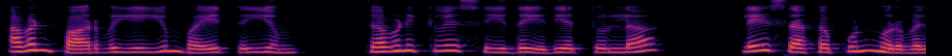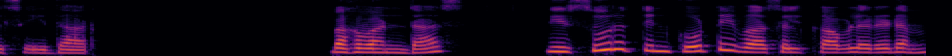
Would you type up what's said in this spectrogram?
அவன் பார்வையையும் பயத்தையும் கவனிக்கவே செய்த இதயத்துல்லா லேசாக புன்முறுவல் செய்தார். பகவான்தாஸ் நீர் சூரத்தின் கோட்டை வாசல் காவலரிடம்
